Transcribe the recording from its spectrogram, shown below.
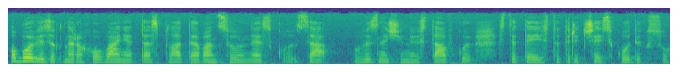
Обов'язок нарахування та сплати авансового внеску за визначеною ставкою статтею 136 Кодексу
